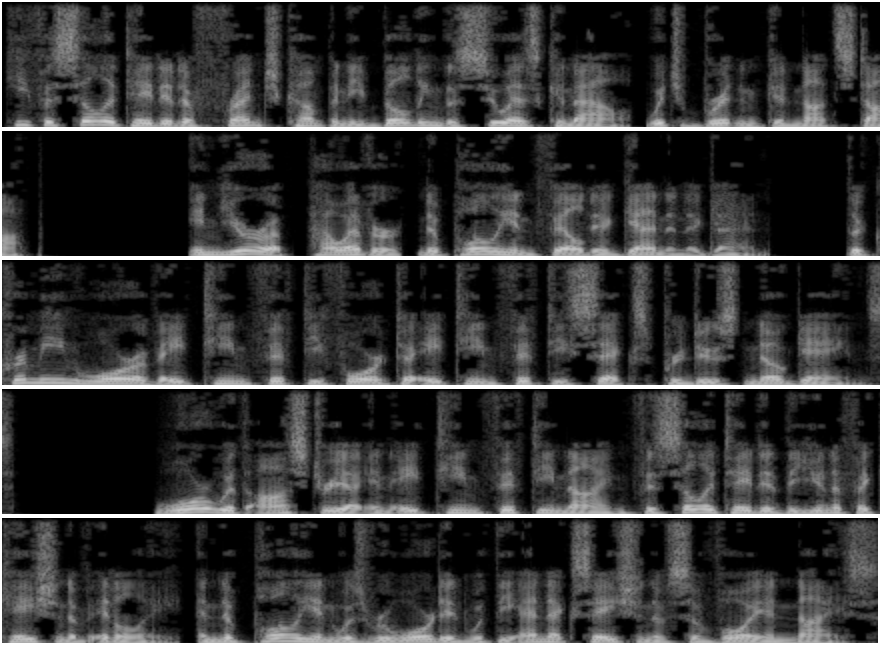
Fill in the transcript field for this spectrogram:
He facilitated a French company building the Suez Canal, which Britain could not stop. In Europe, however, Napoleon failed again and again. The Crimean War of 1854–1856 produced no gains. War with Austria in 1859 facilitated the unification of Italy, and Napoleon was rewarded with the annexation of Savoy and Nice.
